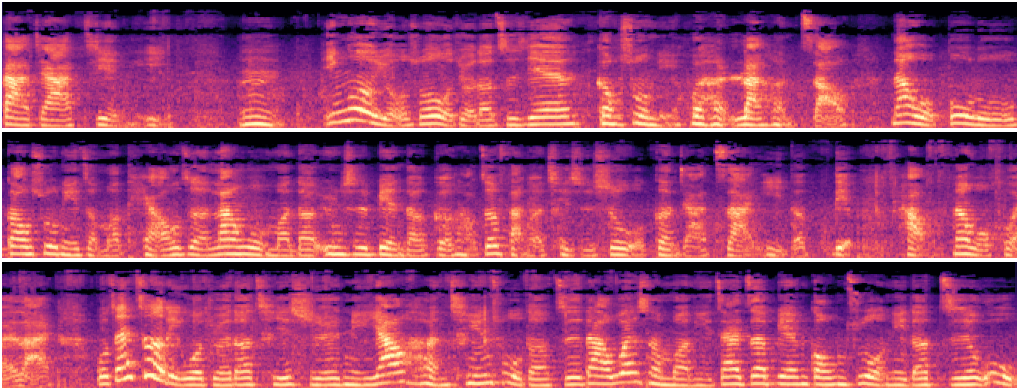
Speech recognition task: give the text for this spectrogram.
大家建议。嗯，因为有时候我觉得直接告诉你会很烂很糟。那我不如告诉你怎么调整，让我们的运势变得更好。这反而其实是我更加在意的点。好，那我回来，我在这里，我觉得其实你要很清楚的知道，为什么你在这边工作，你的职务，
